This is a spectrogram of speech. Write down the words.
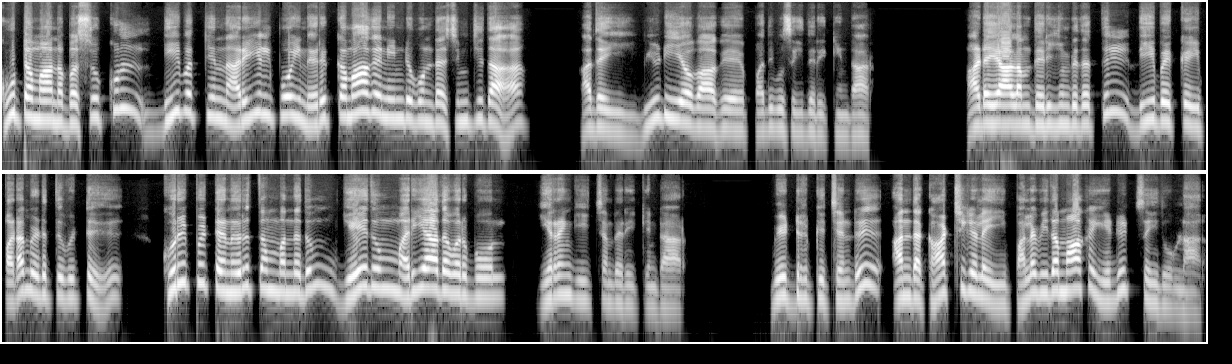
கூட்டமான பஸ்ஸுக்குள் தீபத்தின் அருகில் போய் நெருக்கமாக நின்று கொண்ட சிம்ஜிதா அதை வீடியோவாக பதிவு செய்திருக்கின்றார். அடையாளம் தெரியும் விதத்தில் தீபக்கை படம் எடுத்துவிட்டு குறிப்பிட்ட நிறுத்தம் வந்ததும் ஏதும் அறியாதவர் போல் இறங்கி சென்றிருக்கின்றார். வீட்டிற்கு சென்று அந்த காட்சிகளை பலவிதமாக எடிட் செய்துள்ளார்.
